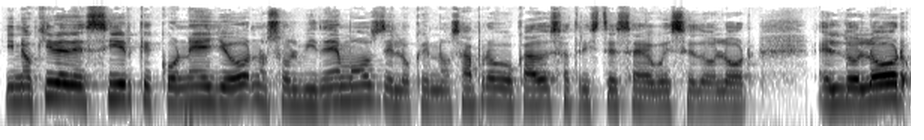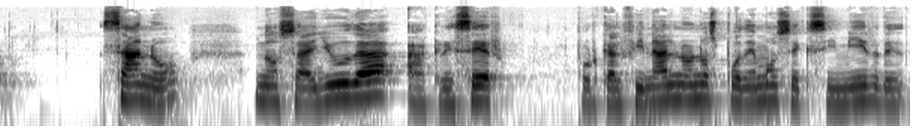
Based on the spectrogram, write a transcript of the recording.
Y no quiere decir que con ello nos olvidemos de lo que nos ha provocado esa tristeza o ese dolor. El dolor sano nos ayuda a crecer, porque al final no nos podemos eximir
